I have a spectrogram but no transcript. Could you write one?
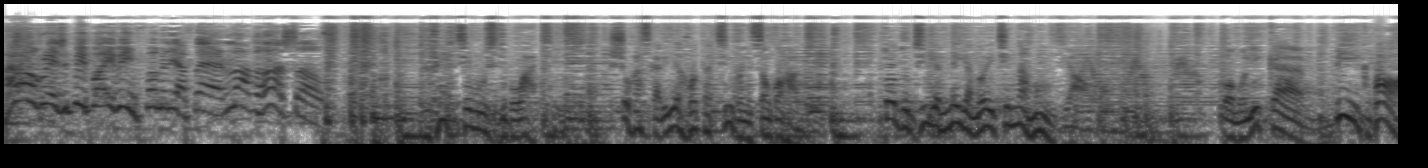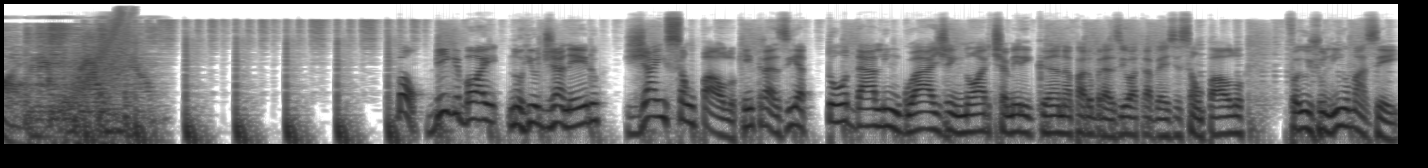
Hello, crazy people, even family affair, love hustle. Ritmos de boate. Churrascaria rotativa em São Conrado. Todo dia, meia-noite na Mundial. Comunica Big Boy. Bom, Big Boy no Rio de Janeiro, já em São Paulo, quem trazia toda a linguagem norte-americana para o Brasil através de São Paulo foi o Julinho Mazei.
